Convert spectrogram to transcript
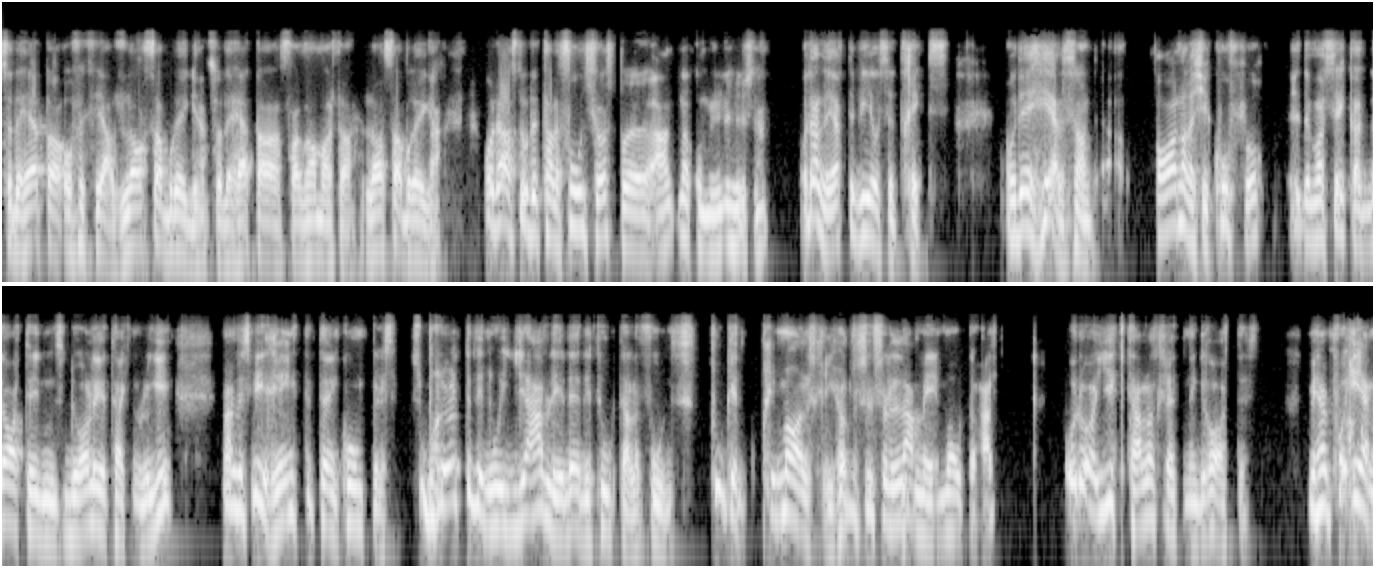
Så det heter offisielt Laserbryggen, så det heter fra gammelt av. Laserbryggen. Og der sto det telefonkiosk på enden av kommunehuset. Og der lærte vi oss et triks. Og det er helt sant. Aner ikke hvorfor. Det var sikkert datidens dårlige teknologi. Men hvis vi ringte til en kompis, så brølte vi noe jævlig idet de tok telefonen. Tok et primalskrik. Hørtes ut som lemmet i Motorhead. Og da gikk tellerskrittene gratis. Vi hadde på én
